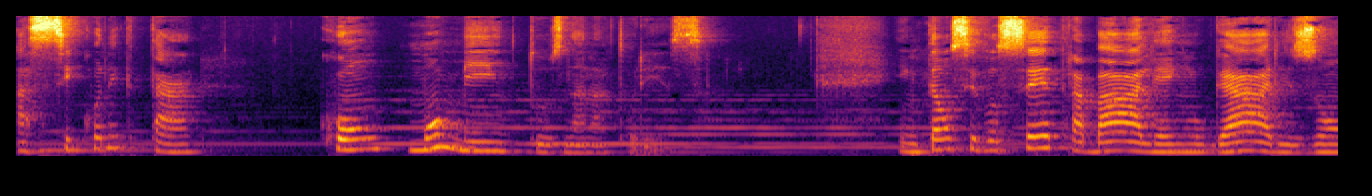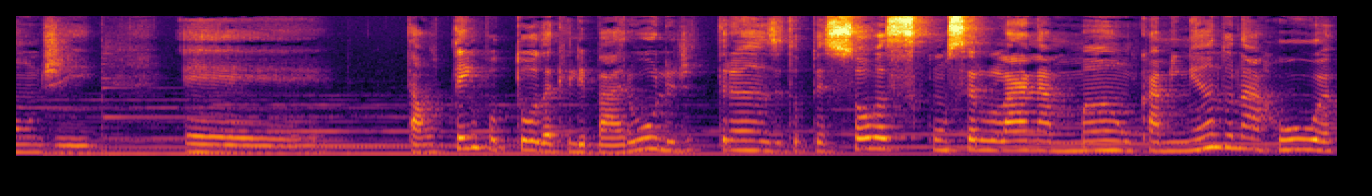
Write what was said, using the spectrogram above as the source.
a se conectar com momentos na natureza. Então, se você trabalha em lugares onde é, tá o tempo todo aquele barulho de trânsito, pessoas com o celular na mão, caminhando na rua,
